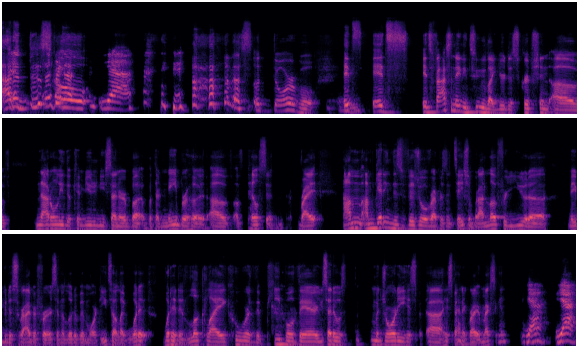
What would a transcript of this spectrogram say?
At a disco. like a, yeah. That's adorable. It's mm-hmm. it's it's fascinating too, like your description of not only the community center but but their neighborhood of of Pilsen, right? I'm I'm getting this visual representation, but I'd love for you to maybe describe it first in a little bit more detail. Like what it what did it look like? Who were the people there? You said it was majority his, uh, Hispanic, right, or Mexican? Yeah, yeah.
